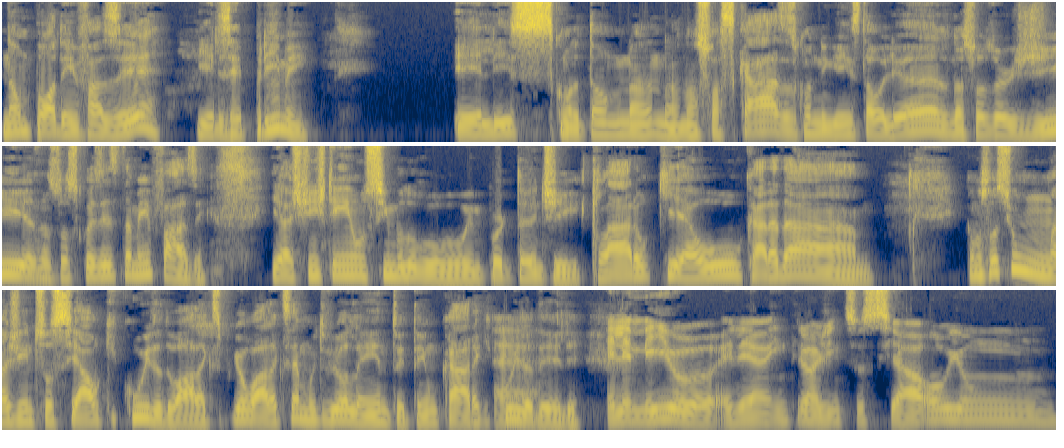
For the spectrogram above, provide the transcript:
não podem fazer e eles reprimem, eles, quando estão na- na- nas suas casas, quando ninguém está olhando, nas suas orgias, nas suas coisas, eles também fazem. E acho que a gente tem um símbolo importante e claro que é o cara da. Como se fosse um agente social que cuida do Alex, porque o Alex é muito violento e tem um cara que É. cuida dele. Ele é meio. Ele é entre um agente social e um.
